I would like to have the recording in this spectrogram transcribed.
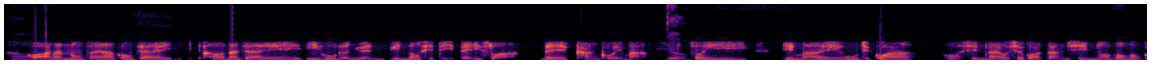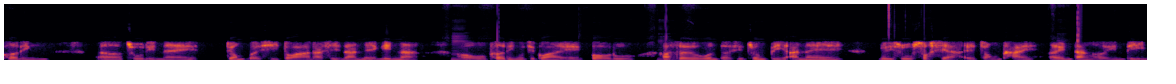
好啊，咱拢知影讲在和咱在医护人员，因拢是伫第一线咧工课嘛，所以因嘛会有一寡哦，心内有小寡担心，我讲有可能呃，厝里呢长辈时代，但是咱的囡仔哦，有可能有一寡的暴露，啊，所以阮就是准备安尼。类似宿舍的状态，啊，因当和因伫，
